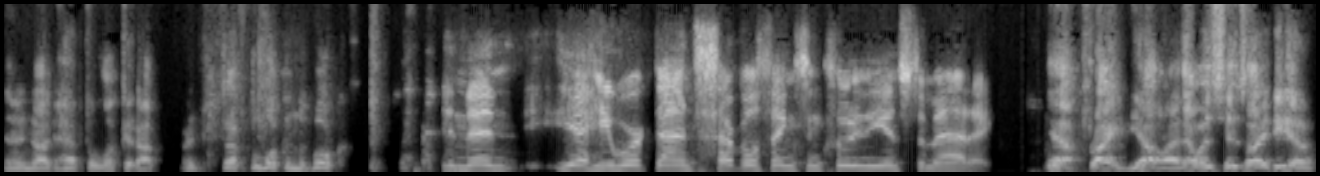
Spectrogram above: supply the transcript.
and I'd have to look it up. I'd have to look in the book. And then, yeah, he worked on several things, including the Instamatic. Yeah, right. Yeah, that was his idea.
